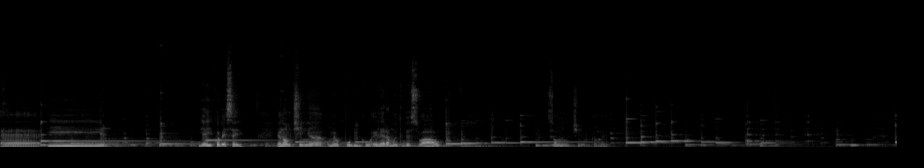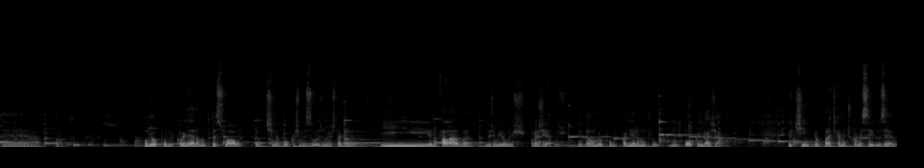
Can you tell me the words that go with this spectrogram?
É, e, e aí comecei. Eu não tinha. O meu público ele era muito pessoal. Só um minutinho, calma aí. É, pronto. O meu público ele era muito pessoal, eu tinha poucas pessoas no meu Instagram e eu não falava dos meus projetos. Então o meu público ali era muito, muito pouco engajado. Eu, tinha, eu praticamente comecei do zero.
